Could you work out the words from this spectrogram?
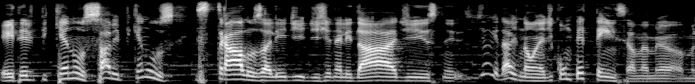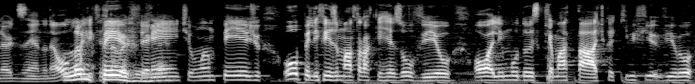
ele teve pequenos, sabe, pequenos estralos ali de, de genialidade, de genialidade não, né, de competência, melhor, melhor dizendo, né, ou lampejo, ele fez né? diferente, né? um lampejo, ou ele fez uma troca e resolveu, ó, ele mudou o esquema tático, a equipe virou,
